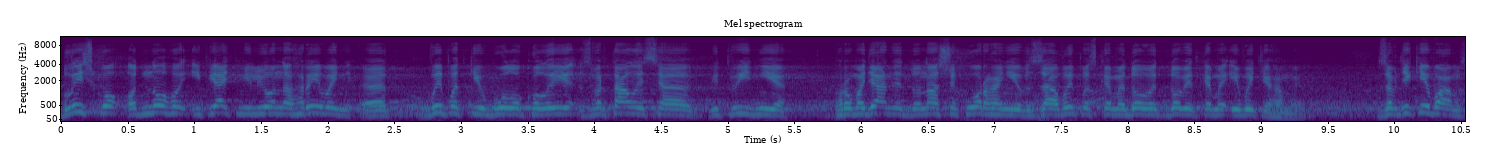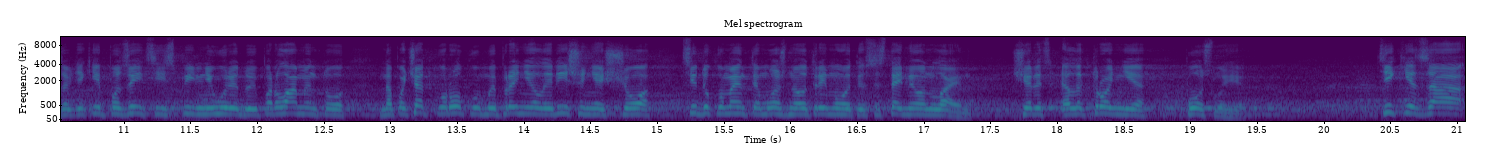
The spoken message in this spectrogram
Близько 1,5 мільйона гривень е, випадків було, коли зверталися відповідні громадяни до наших органів за виписками, довідками і витягами. завдяки вам, завдяки позиції спільній уряду і парламенту, на початку року ми прийняли рішення, що ці документи можна отримувати в системі онлайн через електронні послуги. Тільки за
